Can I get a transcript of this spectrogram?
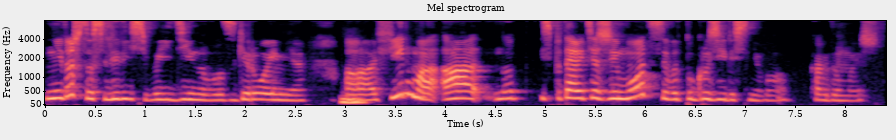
не то, что слились воедино вот с героями mm-hmm. фильма, а ну, испытали те же эмоции, вот погрузились в него. Как думаешь?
